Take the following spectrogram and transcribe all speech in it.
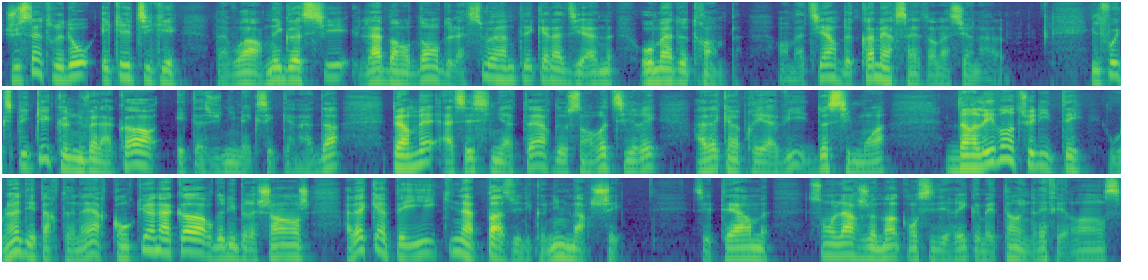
Justin Trudeau est critiqué d'avoir négocié l'abandon de la souveraineté canadienne aux mains de Trump en matière de commerce international. Il faut expliquer que le nouvel accord États-Unis-Mexique-Canada permet à ses signataires de s'en retirer avec un préavis de six mois dans l'éventualité où l'un des partenaires conclut un accord de libre-échange avec un pays qui n'a pas une économie de marché. Ces termes sont largement considérés comme étant une référence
